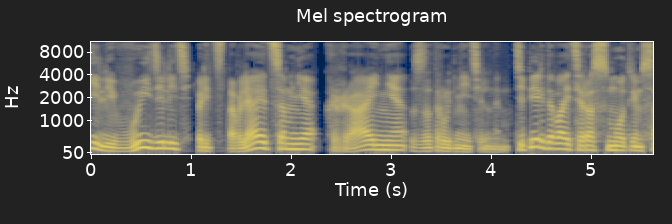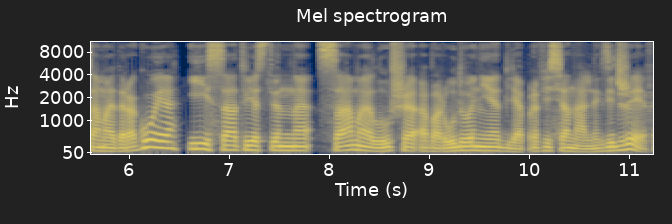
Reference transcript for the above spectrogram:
или выделить представляется мне крайне затруднительным. Теперь давайте рассмотрим самое дорогое и, соответственно, самое лучшее оборудование для профессиональных диджеев.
